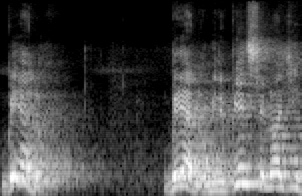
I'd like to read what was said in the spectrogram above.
Véalo. Véalo, mire, piénselo allí.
